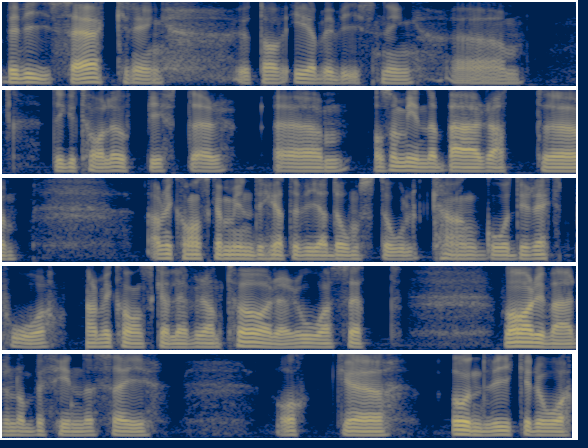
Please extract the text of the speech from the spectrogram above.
bevissäkring utav e-bevisning, digitala uppgifter Ehm, och som innebär att eh, amerikanska myndigheter via domstol kan gå direkt på amerikanska leverantörer oavsett var i världen de befinner sig och eh, undviker då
